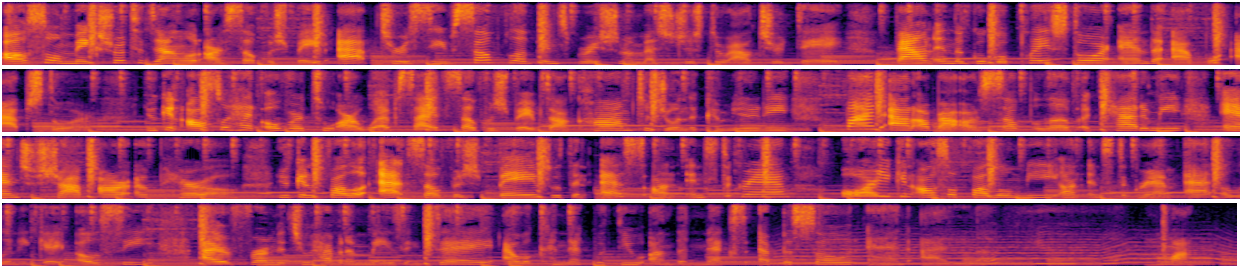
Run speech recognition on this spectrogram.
Also, make sure to download our Selfish Babe app to receive self love inspirational messages throughout your day, found in the Google Play Store and the Apple App Store. You can also head over to our website, selfishbabe.com, to join the community, find out about our Self Love Academy, and to shop our apparel. You can follow at Selfish Babes with an S on Instagram, or you can also follow me on Instagram at OlanikeeOsi. I affirm that you have an amazing day. I will connect with you on the next episode, and I love you. Mwah.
